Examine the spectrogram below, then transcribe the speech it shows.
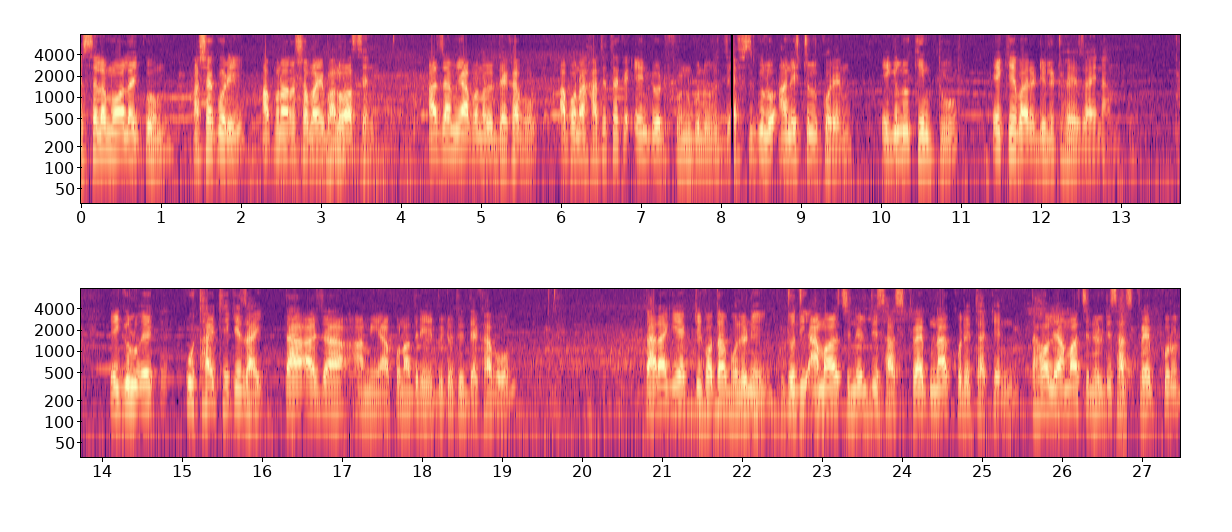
আসসালামু আলাইকুম। আশা করি আপনারা সবাই ভালো আছেন। আজ আমি আপনাদের দেখাবো আপনার হাতে থাকা অ্যান্ড্রয়েড ফোনগুলোর যে অ্যাপসগুলো আনইনস্টল করেন, এগুলো কিন্তু একেবারে ডিলিট হয়ে যায় না। এগুলো কোথায় থেকে যায়, তা আজ আমি আপনাদের এই ভিডিওতে দেখাবো। তার আগে একটি কথা বলে নিই, যদি আমার চ্যানেলটি সাবস্ক্রাইব না করে থাকেন, তাহলে আমার চ্যানেলটি সাবস্ক্রাইব করুন।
